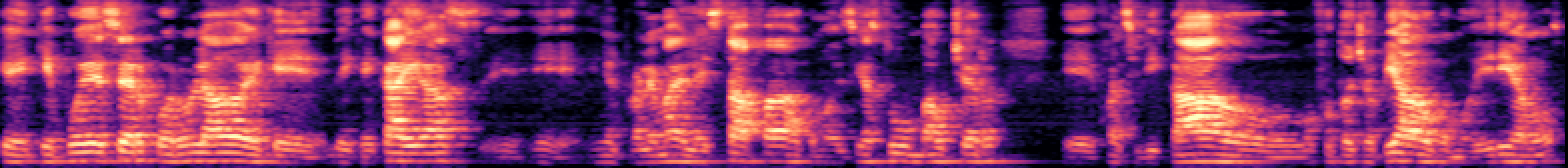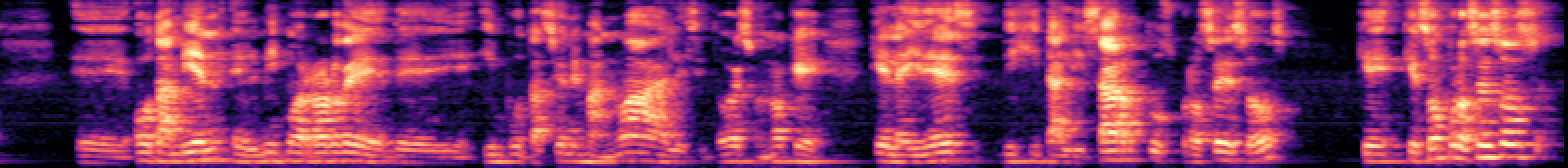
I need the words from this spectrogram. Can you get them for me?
Que, puede ser, por un lado, de que, de que caigas eh, eh, en el problema de la estafa, como decías tú, un voucher falsificado o photoshopeado, como diríamos, eh, o también el mismo error de, imputaciones manuales y todo eso, ¿no? Que, que, la idea es digitalizar tus procesos, que, que son procesos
